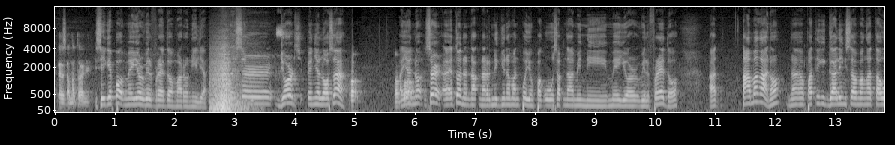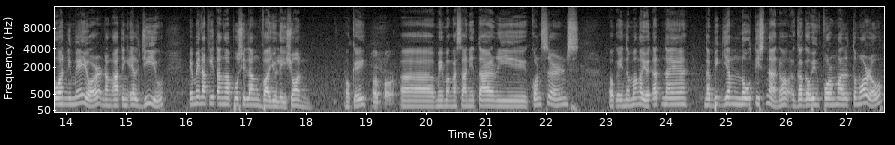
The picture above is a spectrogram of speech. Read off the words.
Welcome, attorney. Sige po, Mayor Wilfredo Marunilla. Sir George Peñalosa, Po. Opo. Ayan, no? Sir, uh, ito, na- narinig nyo naman po yung pag-uusap namin ni Mayor Wilfredo. At tama nga, no? Na pati galing sa mga tauhan ni Mayor ng ating LGU, eh may nakita nga po silang violation. Okay? Opo. Ah, may mga sanitary concerns okay na mga yun at na nabigyang notice na no gagawing formal tomorrow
